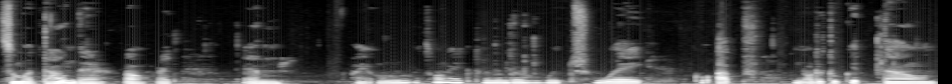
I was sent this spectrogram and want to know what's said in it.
Somewhere down there. Oh, right. Um, I only, I could remember which way go up in order to get down.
